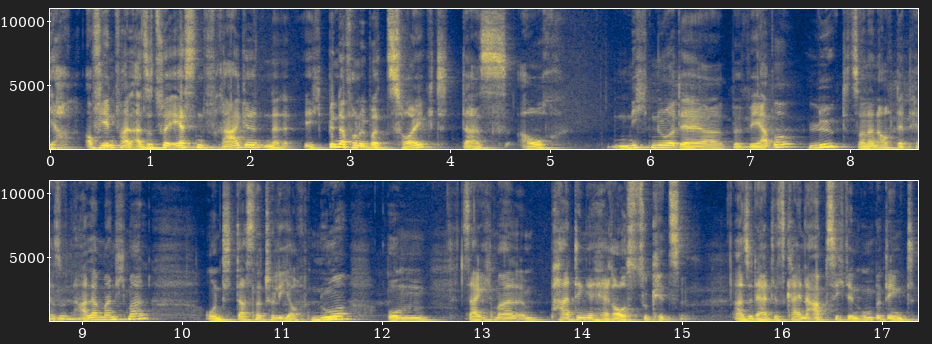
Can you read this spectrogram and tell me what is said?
Ja, auf jeden Fall. Also zur ersten Frage. Ich bin davon überzeugt, dass auch nicht nur der Bewerber lügt, sondern auch der Personaler manchmal. Und das natürlich auch nur, um, sage ich mal, ein paar Dinge herauszukitzeln. Also der hat jetzt keine Absicht, den unbedingt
